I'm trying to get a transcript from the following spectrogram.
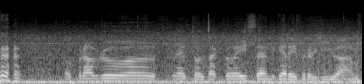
Opravdu eh, je to takový sen, který prožívám.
